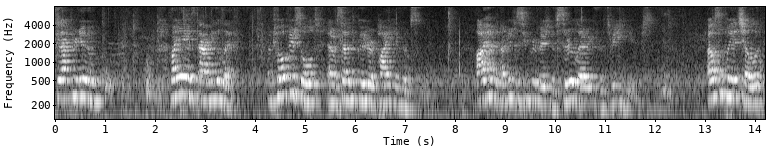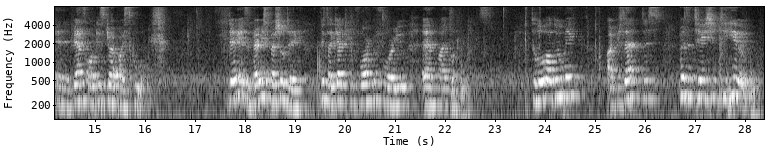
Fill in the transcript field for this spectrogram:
Good afternoon. My name is Abby Gillette. I'm 12 years old and I'm a 7th grader at Pioneer Middle School. I have been under the supervision of Sir Larry for three years. I also play the cello in an advanced orchestra at my school. Today is a very special day because I get to perform before you and my loved ones. To Lola Lume, I present this presentation to you.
